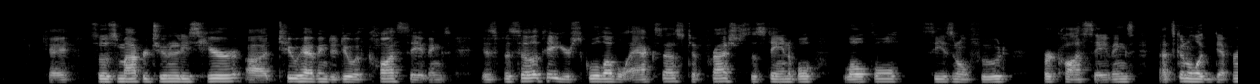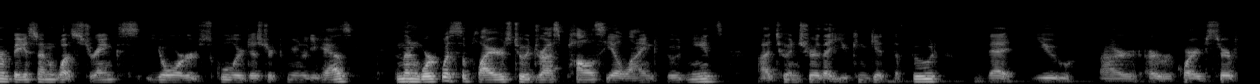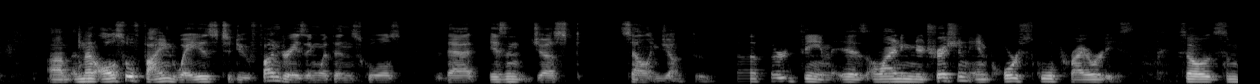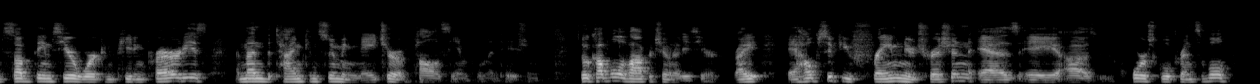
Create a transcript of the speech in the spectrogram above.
Okay, so some opportunities here, uh, two having to do with cost savings, is facilitate your school level access to fresh, sustainable, local, seasonal food for cost savings. That's going to look different based on what strengths your school or district community has. And then work with suppliers to address policy aligned food needs uh, to ensure that you can get the food that you are, are required to serve. Um, and then also find ways to do fundraising within schools that isn't just selling junk food. The third theme is aligning nutrition and core school priorities. So some sub themes here were competing priorities and then the time consuming nature of policy implementation. So a couple of opportunities here, right? It helps if you frame nutrition as a uh, core school principle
